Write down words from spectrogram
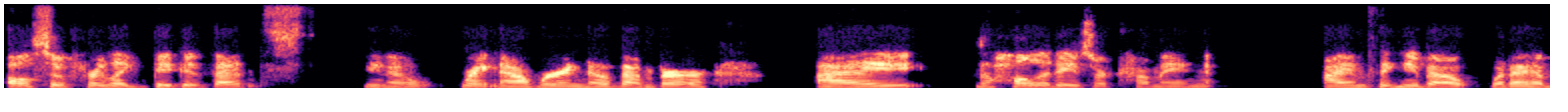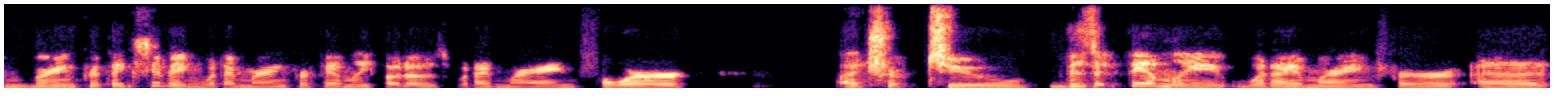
also for like big events, you know, right now we're in November. I the holidays are coming. I am thinking about what I am wearing for Thanksgiving, what I'm wearing for family photos, what I'm wearing for a trip to visit family, what I am wearing for a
